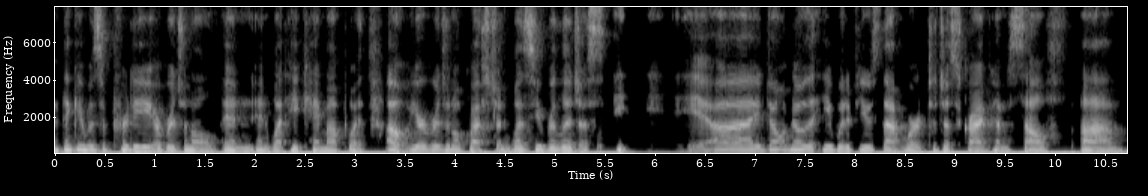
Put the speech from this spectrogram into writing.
I think he was a pretty original in, in what he came up with. Oh, your original question was he religious? He, I don't know that he would have used that word to describe himself. Um,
